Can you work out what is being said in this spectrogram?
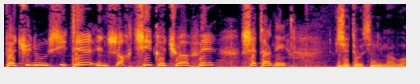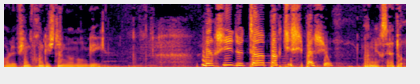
Peux-tu nous citer une sortie que tu as fait cette année? J'ai été au cinéma voir le film Frankenstein en anglais. Merci de ta participation. Bah, merci à toi.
